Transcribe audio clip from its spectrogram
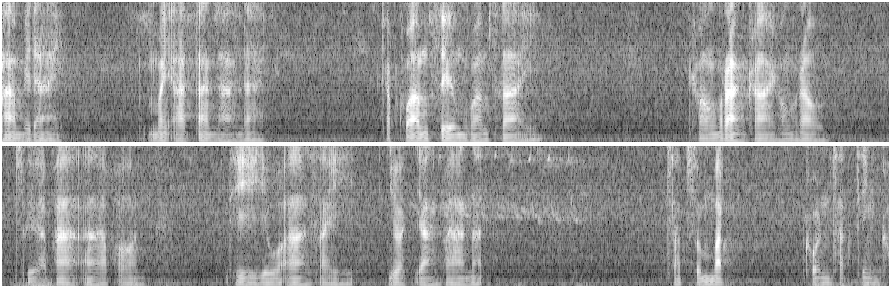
ห้ามไม่ได้ ไม่อาจต้านทานได้ กับความเสื่อมความสลาย ของร่างกายของเรา เสื้อผ้าอาภรณ์ที่อยู่อาศัยหยวดยานพาหนะ ทรัพย์สมบัติ คนสัตว์สิ่งข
